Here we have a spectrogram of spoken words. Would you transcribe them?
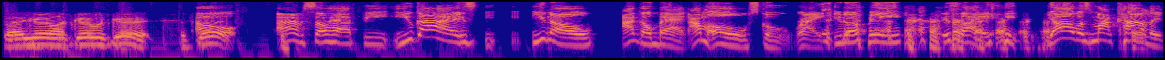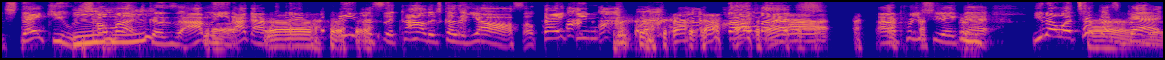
What's good? What's good? What's good? What's oh, good? Oh, I'm so happy. You guys, you know, I go back. I'm old school, right? You know what I mean? It's like y'all was my college. Thank you so Mhm. much. Cause I mean, I got plenty of peanuts in college because of y'all. So thank you so much. I appreciate that. You know what? Take us Ah, back.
